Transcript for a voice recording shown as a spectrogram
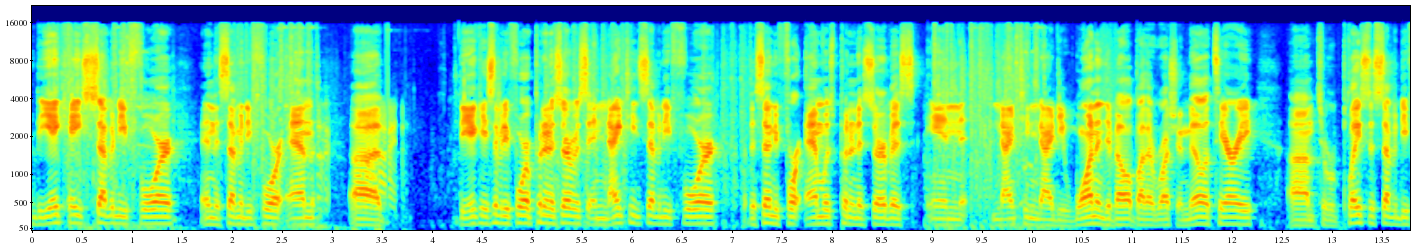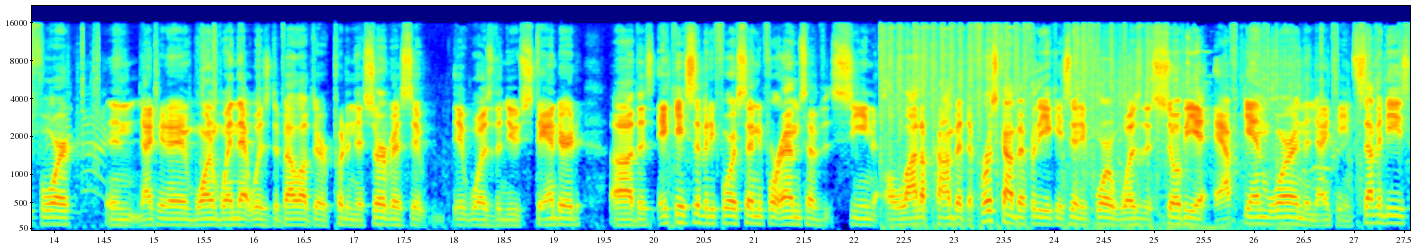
the AK-74 and the 74M, uh, the AK-74 put into service in 1974. The 74M was put into service in 1991 and developed by the Russian military um, to replace the 74 in 1991 when that was developed or put into service it it was the new standard uh, the AK-74 74Ms have seen a lot of combat. The first combat for the AK-74 was the Soviet-Afghan War in the 1970s.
